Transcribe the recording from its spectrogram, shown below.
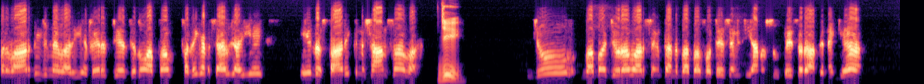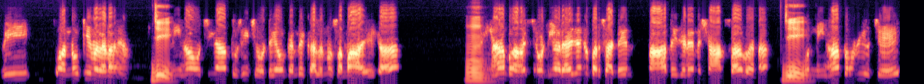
ਪਰਿਵਾਰ ਦੀ ਜ਼ਿੰਮੇਵਾਰੀ ਹੈ। ਫਿਰ ਜੇ ਜਦੋਂ ਆਪਾਂ ਫਤਿਹਗੜ੍ਹ ਸਾਹਿਬ ਜਾਈਏ ਇਹ ਦਸਤਾਰ ਇੱਕ ਨਿਸ਼ਾਨ ਸਾਹਿਬ ਆ। ਜੀ। ਜੋ ਬਾਬਾ ਜੋਰਾਵਰ ਸਿੰਘ ਧੰਨ ਬਾਬਾ ਫਤਿਹ ਸਿੰਘ ਜੀਆਂ ਨੂੰ ਸੂਬੇ ਸਰਹੰਦ ਨੇ ਕਿਹਾ ਵੀ ਤੁਹਾਨੂੰ ਕੀ ਮਿਲਣਾ ਆ? ਜੀ। ਨੀਹਾਂ ਉੱਚੀਆਂ ਤੁਸੀਂ ਛੋਟੇ ਹੋ ਕਹਿੰਦੇ ਕੱਲ ਨੂੰ ਸਮਾਂ ਆਏਗਾ। ਹੂੰ। ਨੀਹਾਂ ਭਾਵੇਂ ਛੋਟੀਆਂ ਰਹਿ ਜਾਣ ਪਰ ਸਾਡੇ ਨਾਂ ਦੇ ਜਿਹੜੇ ਨਿਸ਼ਾਨ ਸਾਹਿਬ ਹੈ ਨਾ ਜੀ। ਉਹ ਨੀਹਾਂ ਤੋਂ ਵੀ ਉੱਚੇ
